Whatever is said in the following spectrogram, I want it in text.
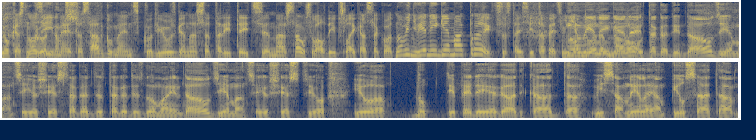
nu, kas nozīmē protams, tas arguments, kur jūs gan esat arī teicis vienmēr savas valdības laikā, sakot, nu viņi vienīgie māk projekts uztaisīt, tāpēc viņiem nu, vienīgie, nē, tagad ir daudz iemācījušies, tagad, tagad es domāju, ir daudz iemācījušies, jo, jo nu, tie pēdējie gadi, kad uh, visām lielajām pilsētām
